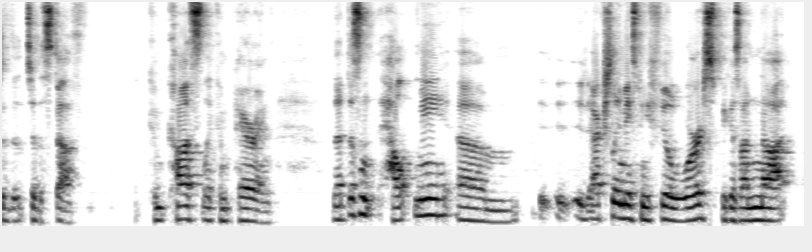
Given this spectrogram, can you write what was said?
to the to the stuff, com- constantly comparing. That doesn't help me. Um, it, it actually makes me feel worse because I'm not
